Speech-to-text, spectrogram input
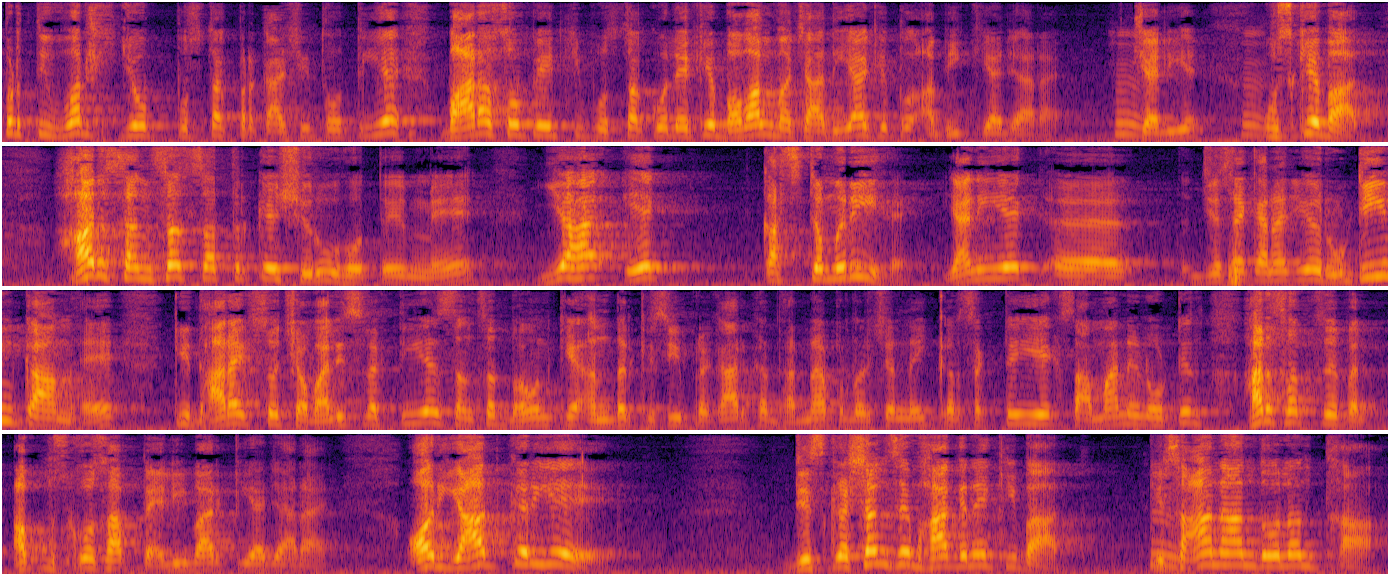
प्रतिवर्ष जो पुस्तक प्रकाशित होती है 1200 पेज की पुस्तक को लेकर बवाल मचा दिया कि तो अभी किया जा रहा है। हम्म। चलिए हम्म। उसके बाद हर संसद सत्र के शुरू होते में यह एक कस्टमरी है। यानी एक जिसे कहना चाहिए रूटीन काम है कि धारा 144 लगती है, संसद भवन के अंदर किसी प्रकार का धरना प्रदर्शन नहीं कर सकते। ये एक सामान्य नोटिस हर सबसे पहले, अब उसको साहब पहली बार किया जा रहा है। और याद करिए डिस्कशन से भागने की बात, किसान आंदोलन था।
